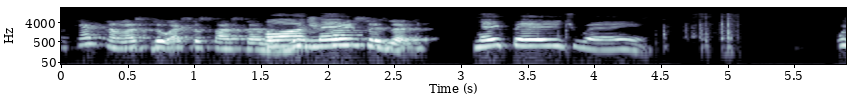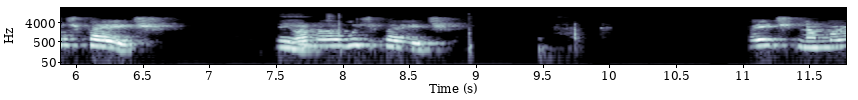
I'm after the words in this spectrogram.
Okay, now let's do exercise seven. Ôi, Which mấy- page is it? Mấy page vậy? Which page? You know which page? Page number?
